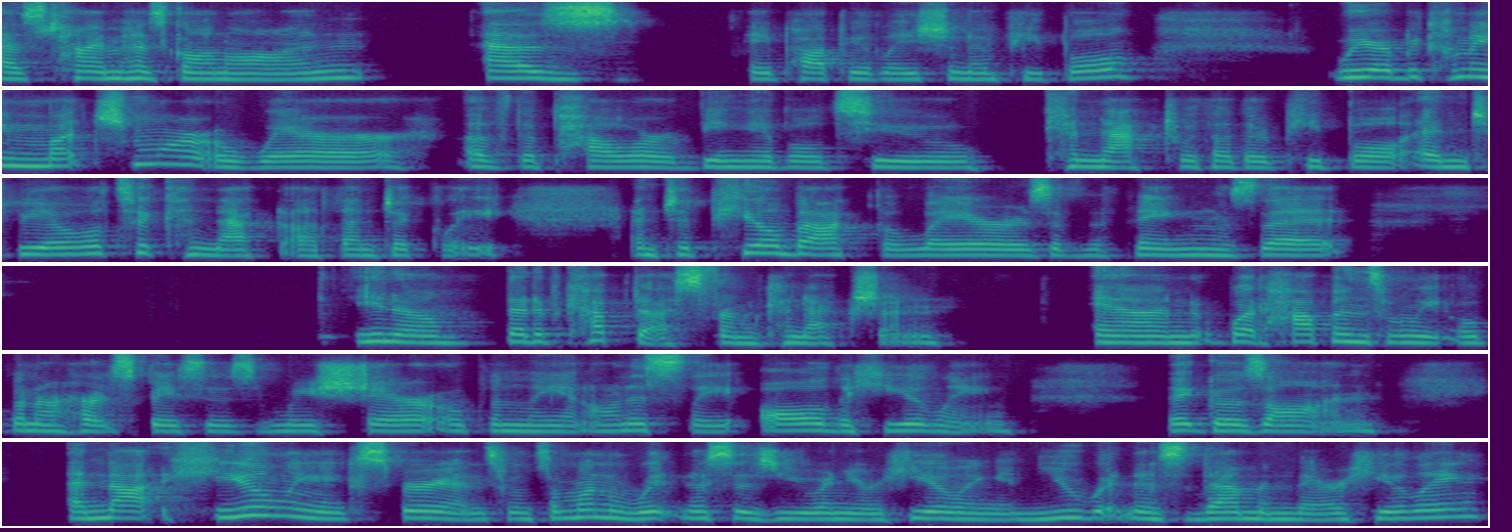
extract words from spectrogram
as time has gone on, as a population of people, we are becoming much more aware of the power of being able to connect with other people and to be able to connect authentically and to peel back the layers of the things that you know, that have kept us from connection. And what happens when we open our heart spaces and we share openly and honestly all the healing that goes on. And that healing experience, when someone witnesses you and your healing and you witness them and their healing,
